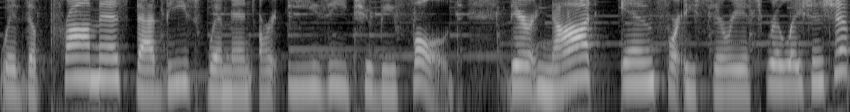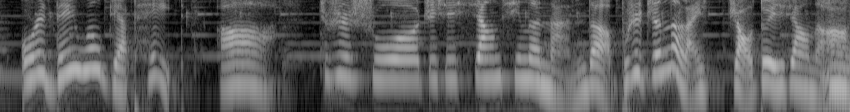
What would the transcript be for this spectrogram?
with the promise that these women are easy to be fooled. They're not in for a serious relationship or they will get paid. 啊。 就是说，这些相亲的男的不是真的来找对象的啊，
